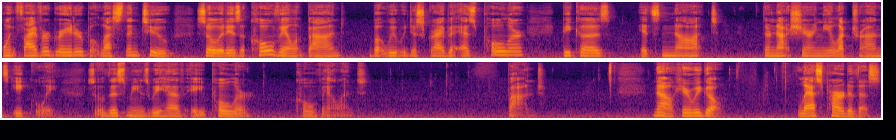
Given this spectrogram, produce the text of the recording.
0.5 or greater, but less than 2. So it is a covalent bond but we would describe it as polar because it's not, they're not sharing the electrons equally. So this means we have a polar covalent bond. Now, here we go. Last part of this.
